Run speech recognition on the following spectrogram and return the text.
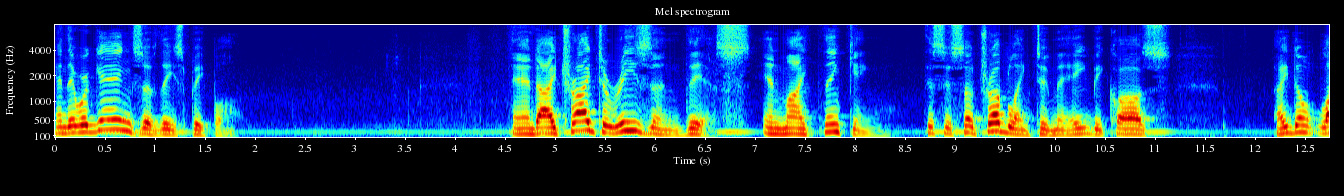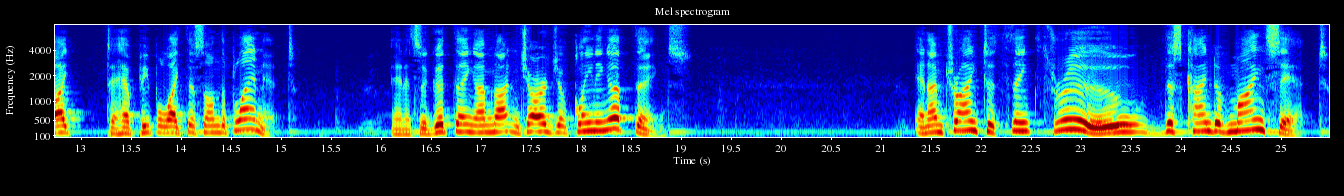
And there were gangs of these people. And I tried to reason this in my thinking this is so troubling to me because I don't like to have people like this on the planet. And it's a good thing I'm not in charge of cleaning up things. And I'm trying to think through this kind of mindset.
